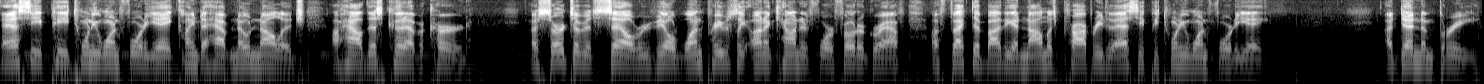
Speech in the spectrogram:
SCP-2148 claimed to have no knowledge of how this could have occurred. A search of its cell revealed one previously unaccounted-for photograph affected by the anomalous properties of SCP-2148. Addendum 3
